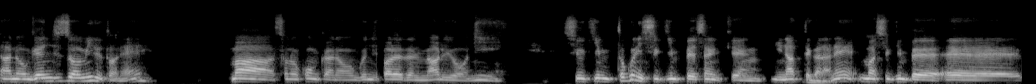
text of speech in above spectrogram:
あの、現実を見るとね、まあ、その今回の軍事パレードにもあるように、習近、特に習近平政権になってからね、まあ、習近平、えー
